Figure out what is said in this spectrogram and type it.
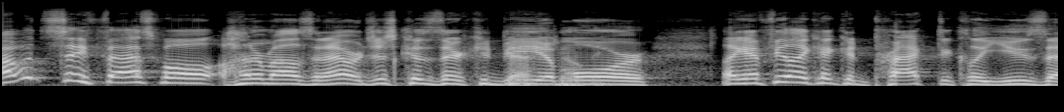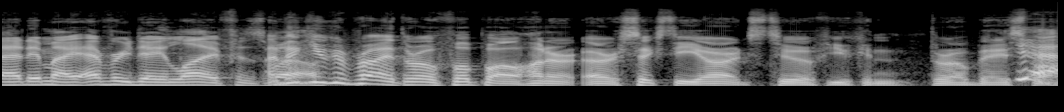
I would say fastball 100 miles an hour just because there could be a more like I feel like I could practically use that in my everyday life as well. I think you could probably throw a football 100 or 60 yards too if you can throw a baseball Yeah,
